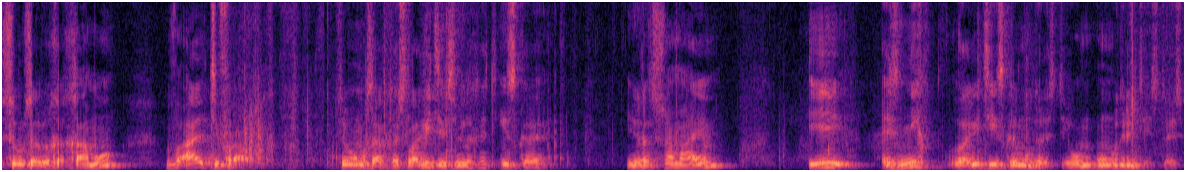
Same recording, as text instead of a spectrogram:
Сумсар хахаму в альтифрау. Всему мусар, то есть ловите в себе, так сказать, искры и расшамаем, и из них ловите искры мудрости, умудритесь. То есть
